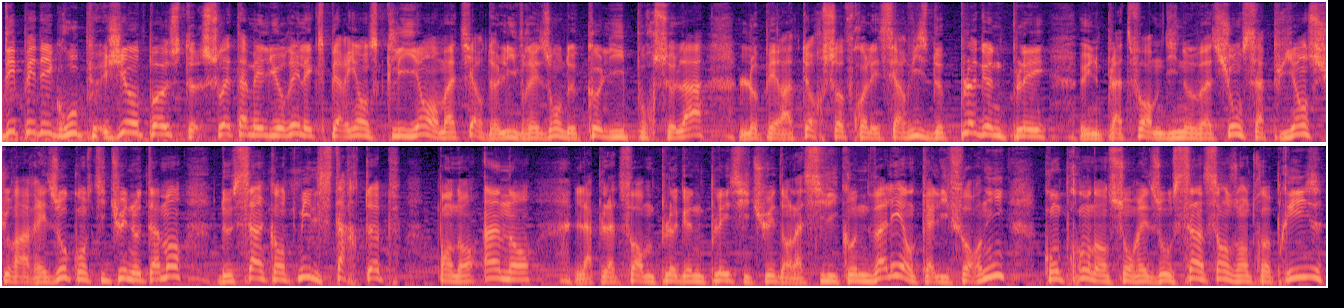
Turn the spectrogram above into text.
DPD Group Géopost souhaite améliorer l'expérience client en matière de livraison de colis. Pour cela, l'opérateur s'offre les services de Plug and Play, une plateforme d'innovation s'appuyant sur un réseau constitué notamment de 50 000 startups pendant un an. La plateforme Plug and Play située dans la Silicon Valley en Californie comprend dans son réseau 500 entreprises,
